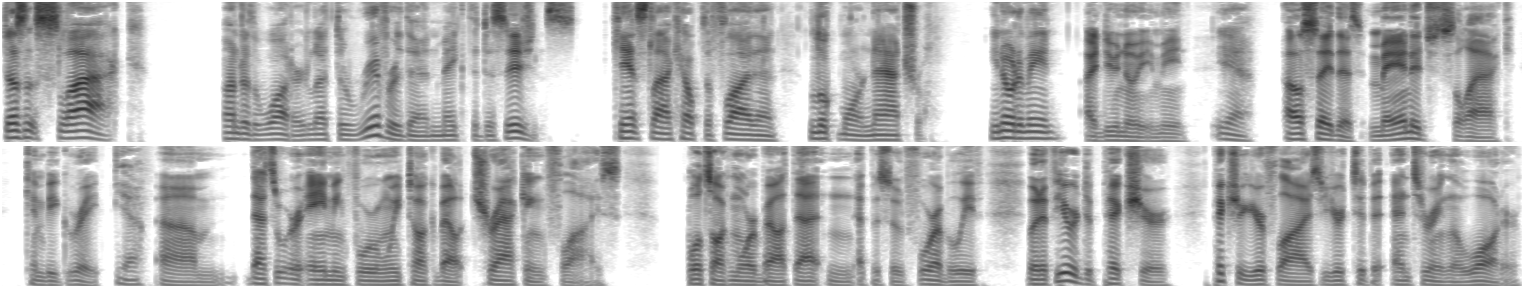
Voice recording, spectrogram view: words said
Doesn't slack under the water let the river then make the decisions? Can't slack help the fly then look more natural? You know what I mean? I do know what you mean. Yeah. I'll say this managed slack can be great. Yeah. Um, that's what we're aiming for when we talk about tracking flies. We'll talk more about that in episode four, I believe. But if you were to picture, picture your flies, your tippet entering the water,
